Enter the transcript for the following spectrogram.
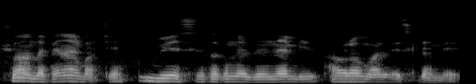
Şu anda Fenerbahçe müessese takımları denilen bir kavram vardı eskiden beri.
